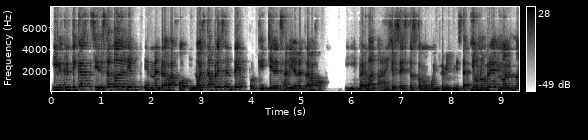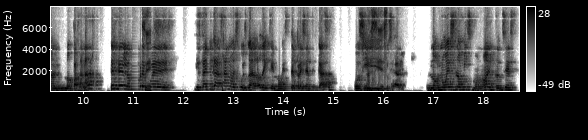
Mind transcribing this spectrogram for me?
y le criticas si está todo el día en el trabajo y no está presente porque quiere salir en el trabajo. Y perdón, ay, yo sé, esto es como muy feminista. Y a un hombre no, no, no pasa nada. el hombre puede, si está en casa, no es juzgado de que no esté presente en casa. O si, o sea, no, no es lo mismo, ¿no? Entonces,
